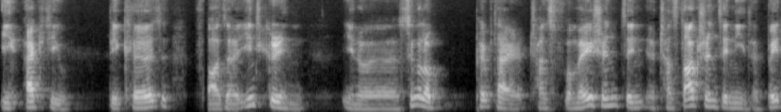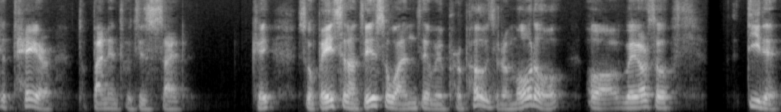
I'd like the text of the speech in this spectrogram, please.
inactive because for the integrin, you know, singular peptide transformation, the transduction, they need a beta tail to bind into this side. Okay, so based on this one, they will propose the model, or we also did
